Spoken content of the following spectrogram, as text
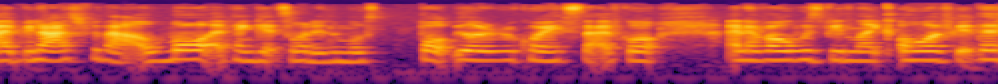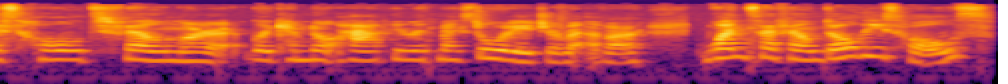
I've been asked for that a lot. I think it's one of the most popular requests that I've got and I've always been like, oh, I've got this haul to film or like I'm not happy with my storage or whatever. Once I filmed all these hauls,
